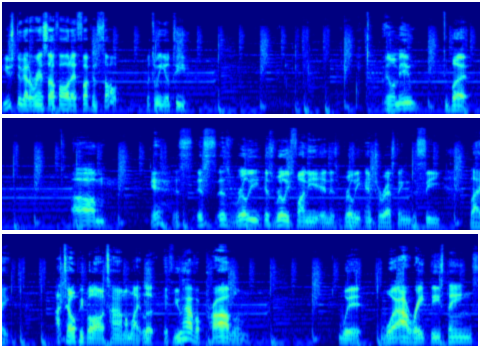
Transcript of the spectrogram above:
you still gotta rinse off all that fucking salt between your teeth. You know what I mean? But um yeah, it's it's it's really it's really funny and it's really interesting to see like I tell people all the time, I'm like, look, if you have a problem with where I rate these things,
